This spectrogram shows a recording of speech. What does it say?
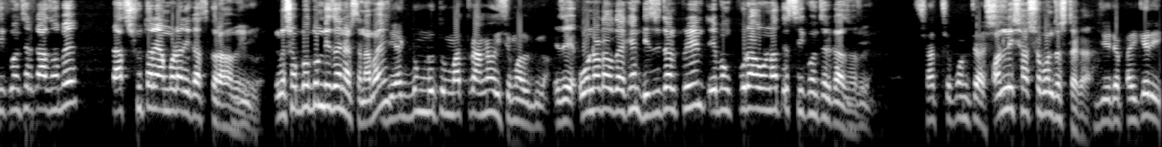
সিকোয়েন্সের কাজ হবে কাজ সুতার এমব্রয়ডারি কাজ করা হবে এগুলো। এগুলো সব নতুন ডিজাইন আসছে না ভাই? একদম নতুন মাত্র আনা হয়েছে মালগুলো। এই যে ওনাটাও দেখেন ডিজিটাল প্রিন্ট এবং পুরো ওনাতে সিকোয়েন্সের কাজ হবে। সাতশো পঞ্চাশ। অনলি সাতশো পঞ্চাশ টাকা। জি এটা পাইকারি।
